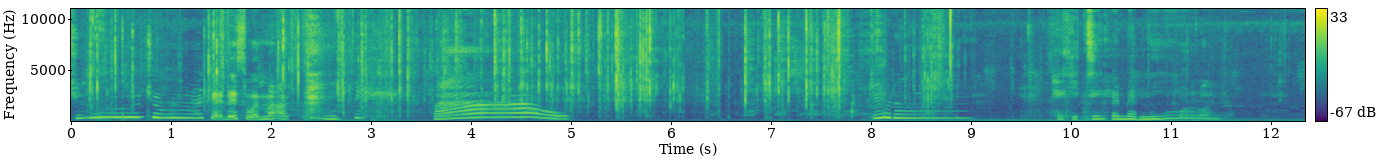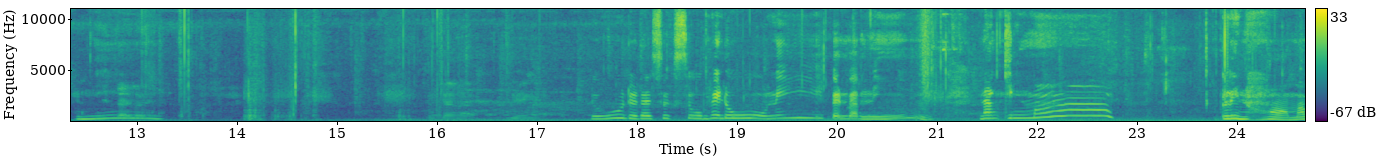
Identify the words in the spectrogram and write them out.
จูจู แกะได้สวยมาก ว้าวจูดูแพคเกจจิ้งเป็นแบบนี้โคตรอร่อยแบบนี้ติดใจเลยถูกใจเลยเลี้ยงอะดูเดี๋ยวเราซึกซูมให้ดูนี่เป็นแบบนี้น่ากินมาก กลิ่นหอมมะ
